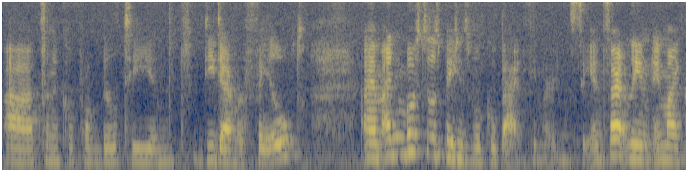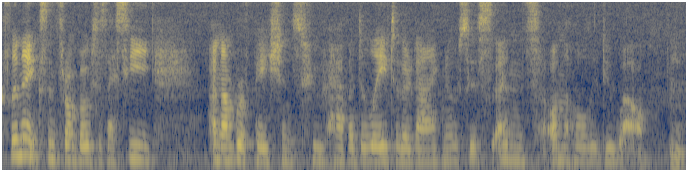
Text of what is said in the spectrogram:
uh, clinical probability and D-dimer failed. Um, and most of those patients will go back to the emergency. And certainly in, in my clinics in thrombosis, I see a number of patients who have a delay to their diagnosis, and on the whole, they do well. Mm.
